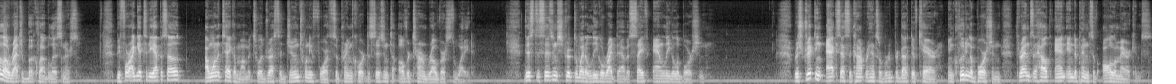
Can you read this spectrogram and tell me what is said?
Hello, Ratchet Book Club listeners. Before I get to the episode, I want to take a moment to address the June 24th Supreme Court decision to overturn Roe v. Wade. This decision stripped away the legal right to have a safe and legal abortion. Restricting access to comprehensive reproductive care, including abortion, threatens the health and independence of all Americans.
